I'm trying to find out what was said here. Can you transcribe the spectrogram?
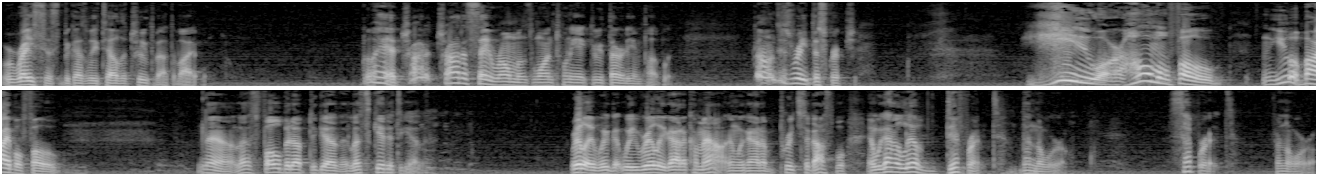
We're racist because we tell the truth about the Bible. Go ahead, try to try to say Romans 1, 28 through 30 in public. Go on, just read the scripture. You are a homophobe. You a Bible phobe. Now, let's phobe it up together. Let's get it together. Really, we, we really got to come out and we got to preach the gospel. And we got to live different than the world, separate from the world.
